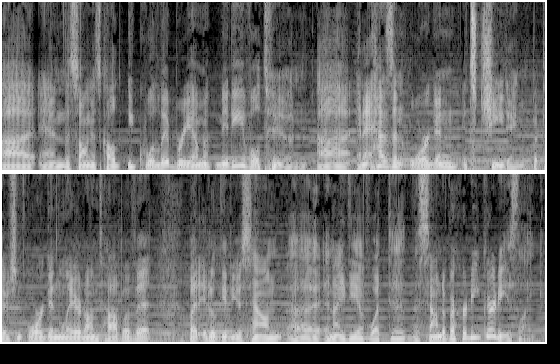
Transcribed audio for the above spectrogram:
Uh, and the song is called Equilibrium Medieval Tune. Uh, and it has an organ. It's cheating, but there's an organ layered on top of it. But it'll give you a sound, uh, an idea of what the, the sound of a hurdy-gurdy is like.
